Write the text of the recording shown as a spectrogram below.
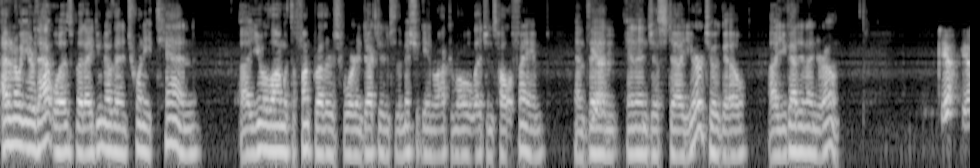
I don't know what year that was, but I do know that in 2010, uh, you, along with the Funk Brothers, were inducted into the Michigan Rock and Roll Legends Hall of Fame. And then, yeah. and then just a year or two ago, uh, you got in on your own. Yeah, yeah.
